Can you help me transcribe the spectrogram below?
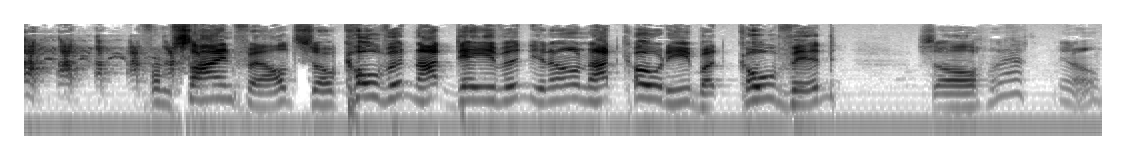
from Seinfeld. So COVID, not David, you know, not Cody, but COVID. So, eh, you know.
